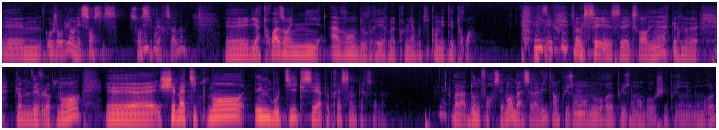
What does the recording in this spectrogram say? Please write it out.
Euh, aujourd'hui, on est 106, 106 personnes. il y a trois ans et demi, avant d'ouvrir notre première boutique, on était trois. Oui, c'est fou. Donc c'est extraordinaire comme, comme développement. schématiquement, une boutique, c'est à peu près cinq personnes. Voilà, donc forcément, bah, ça va vite. Hein. Plus on mm. en ouvre, plus on embauche et plus on est nombreux.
